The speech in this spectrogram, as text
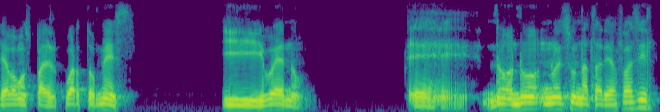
ya vamos para el cuarto mes. Y bueno, eh, no, no, no es una tarea fácil,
